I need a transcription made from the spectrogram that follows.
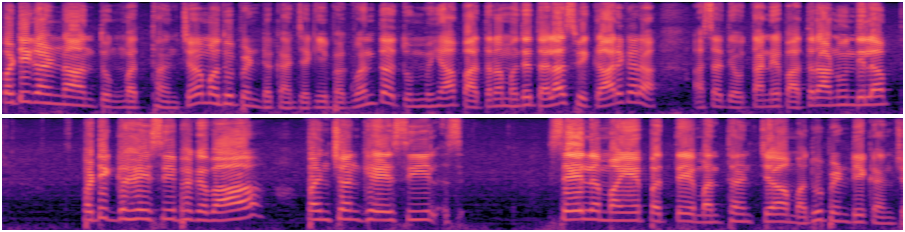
पटिगणांतुंग मथ्थांच मधुपिंडकांचे की भगवंत तुम्ही ह्या पात्रामध्ये त्याला स्वीकार करा. असं देवतांनी पात्र आणून दिलं. पटिगहेसी भगवा पंचंघेसी सेलमये पत्ते मंथनच मधुपिंडिकांच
